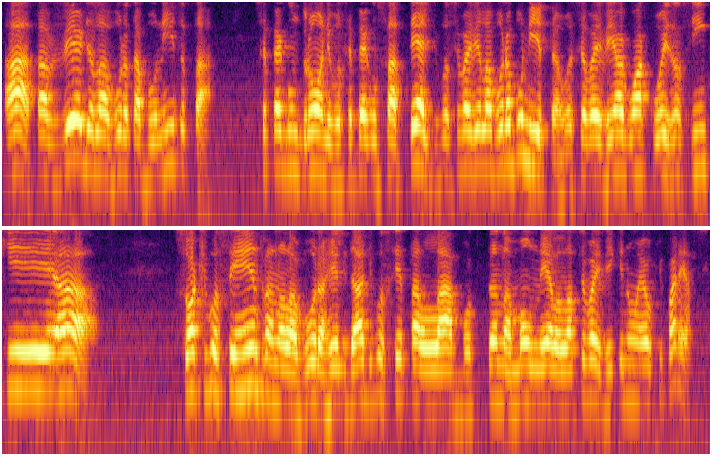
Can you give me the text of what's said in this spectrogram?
Ah, tá verde, a lavoura tá bonita, tá. Você pega um drone, você pega um satélite, você vai ver lavoura bonita. Você vai ver alguma coisa assim que ah, só que você entra na lavoura, a realidade você tá lá botando a mão nela, lá você vai ver que não é o que parece.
